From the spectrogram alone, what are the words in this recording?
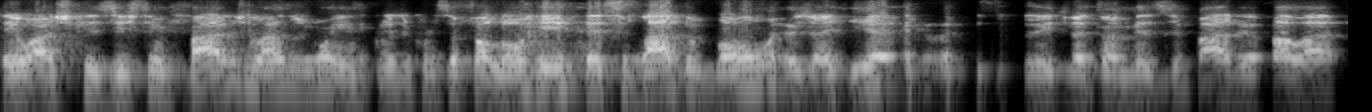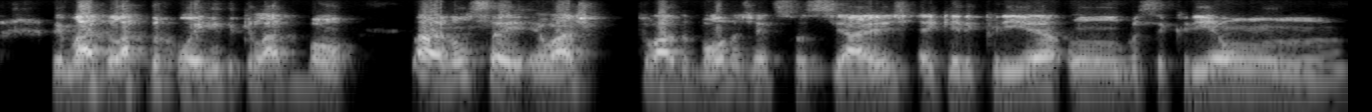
Eu acho que existem vários lados ruins. Inclusive, quando você falou aí esse lado bom, eu já ia. Se a gente tivesse uma mesa de bar, eu ia falar tem mais lado ruim do que lado bom. Não, eu não sei. Eu acho que o lado bom das redes sociais é que ele cria um. Você cria um.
